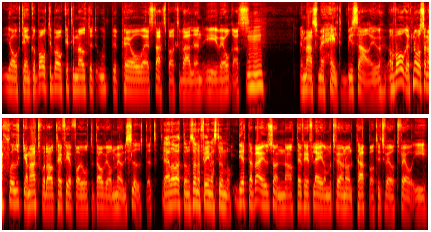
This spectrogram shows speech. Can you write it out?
jag tänker bara tillbaka till mötet uppe på eh, Stadsparksvallen i våras. Mhm. En match som är helt bisarr ju. Det har varit några sådana sjuka matcher där TFF har gjort ett avgörande mål i slutet. Ja, det har varit några sådana fina stunder. Detta var ju sån när TFF leder med 2-0, tappar till 2-2 i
